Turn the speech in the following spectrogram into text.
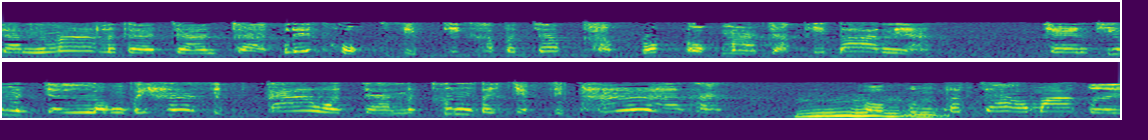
จรรย์มากเลยค่ะอาจารย์จากเลขหกสิบที่ข้าพเจ้าขับรถออกมาจากที่บ้านเนี่ย แทนที่มันจะลงไปห้าสิบเก้าอาจารย์มันขึ้นไปเจ็ดสิบห้าค่ะขอบคุณพระเจ้ามากเลย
